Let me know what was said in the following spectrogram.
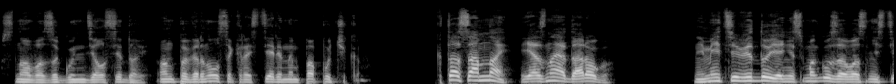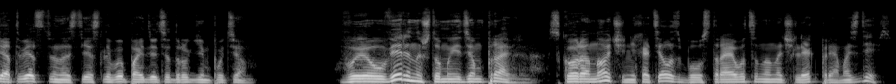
Снова загундел Седой. Он повернулся к растерянным попутчикам. «Кто со мной? Я знаю дорогу!» «Имейте в виду, я не смогу за вас нести ответственность, если вы пойдете другим путем». «Вы уверены, что мы идем правильно? Скоро ночь, и не хотелось бы устраиваться на ночлег прямо здесь?»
